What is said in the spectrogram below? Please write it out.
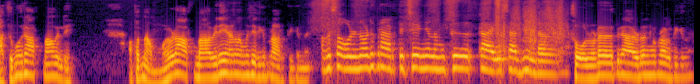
അതും ഒരു ആത്മാവല്ലേ? അപ്പൊ നമ്മളുടെ ആത്മാവിനെയാണ് നമ്മൾ ശരിക്കും പ്രാർത്ഥിക്കുന്നത്. അപ്പൊ സോളിനോട് പ്രാർത്ഥിച്ചു കഴിഞ്ഞാൽ നമുക്ക് കാര്യസാധ്യം ഉണ്ടാവും സോളിനോട് പിന്നെ ആരോട് നിങ്ങൾ പ്രാർത്ഥിക്കുന്നത്?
